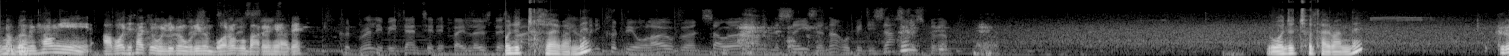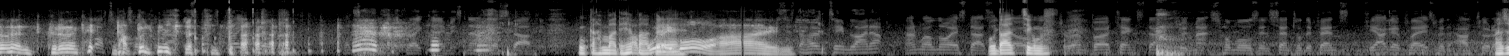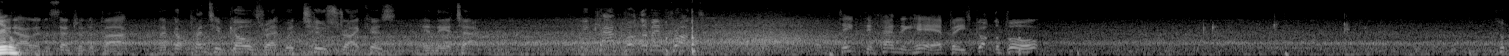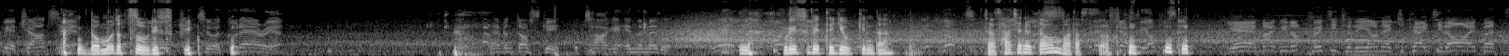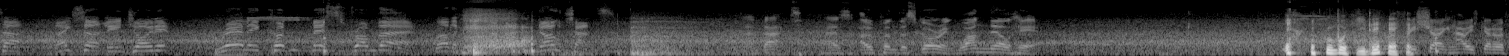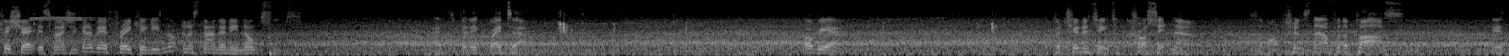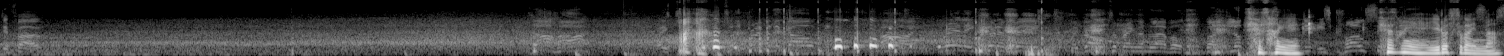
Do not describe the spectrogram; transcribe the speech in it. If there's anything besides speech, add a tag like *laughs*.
그럼 뭐 형이 아버지 사진 올리면 우리는 뭐라고 말을 해야 돼? 먼저 찾아봤네? 원조철 닮았네? 그러면 그러면 패, 나쁜 놈이잖아 진짜. 그러니까 한마디 해봐 아, 그래. 이거? 아. 뭐, 나 지금 나 지금 deep defending here, but he's got the ball. Could be a chance here. 넘어졌어 우리 수비. *laughs* 우리 수비 되게 웃긴다. 자 사진을 다운 받았어. *laughs* *laughs* 뭐 이래. He's showing how he's going to officiate this match. It's going to be a free kick. He's not going to stand any nonsense. And Spilicueta. Obiang. Opportunity to cross it now. Some options now for the pass. Here's Defoe. Zaha. He's to the front of the goal. Oh, it really could have been the goal to bring them level. Well, it looked 세상에 세상에 이럴 수가. 있나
